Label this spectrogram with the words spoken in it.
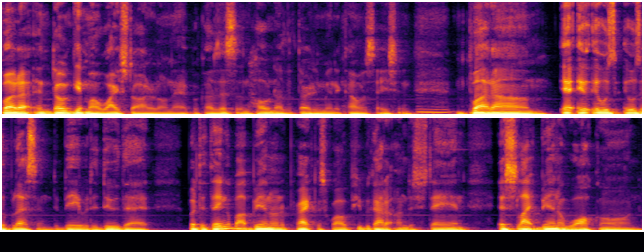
But uh, and don't get my wife started on that because this is a whole nother thirty minute conversation. But um, it, it- it was it was a blessing to be able to do that. But the thing about being on the practice squad, people got to understand, it's like being a walk on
